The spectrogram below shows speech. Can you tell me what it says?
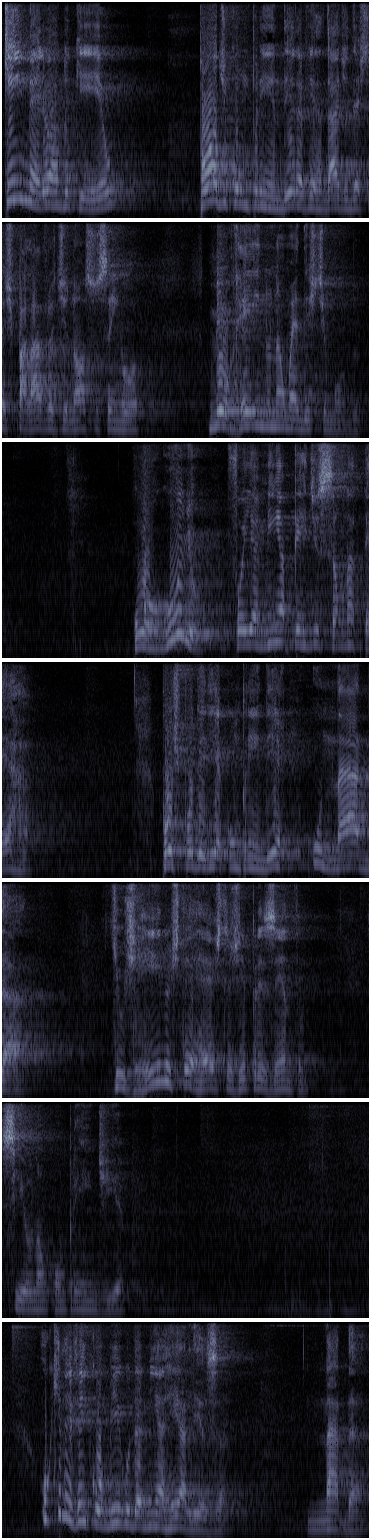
Quem melhor do que eu pode compreender a verdade destas palavras de nosso Senhor? Meu reino não é deste mundo. O orgulho foi a minha perdição na terra, pois poderia compreender o nada que os reinos terrestres representam, se eu não compreendia. O que levei comigo da minha realeza? Nada,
